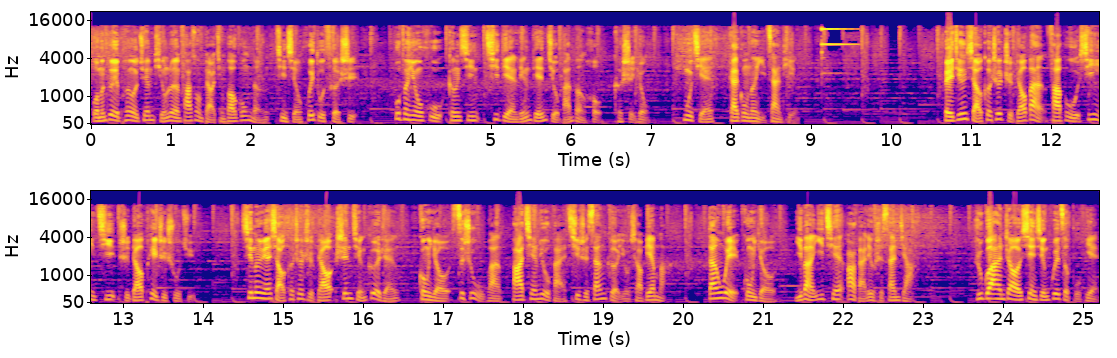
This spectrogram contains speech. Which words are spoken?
我们对朋友圈评论发送表情包功能进行灰度测试。部分用户更新七点零点九版本后可使用，目前该功能已暂停。北京小客车指标办发布新一期指标配置数据，新能源小客车指标申请个人共有四十五万八千六百七十三个有效编码，单位共有一万一千二百六十三家。如果按照现行规则不变，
